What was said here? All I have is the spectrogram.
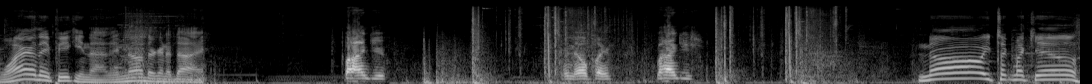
Why are they peeking that? They know they're gonna die. Behind you. In L plane. Behind you. No, he took my kill.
